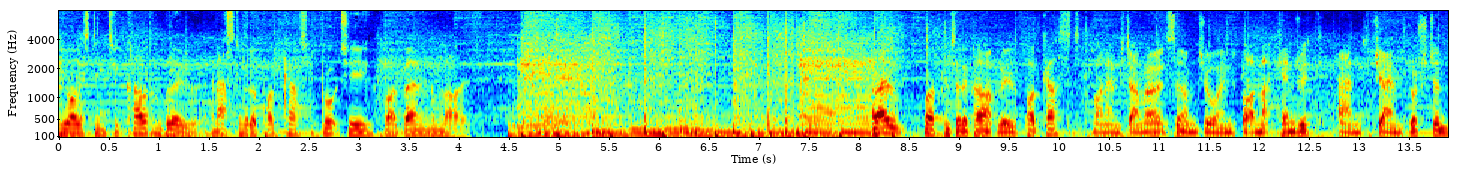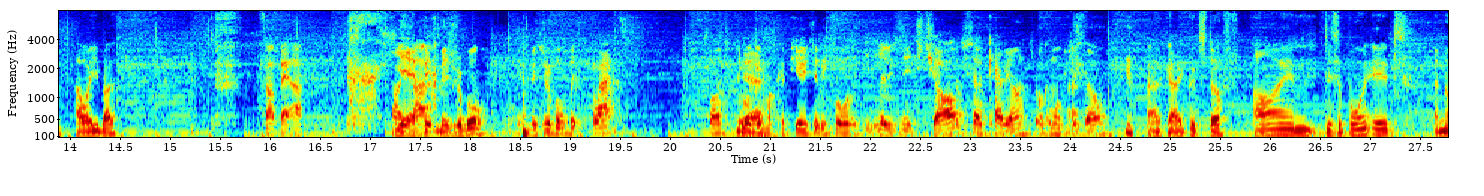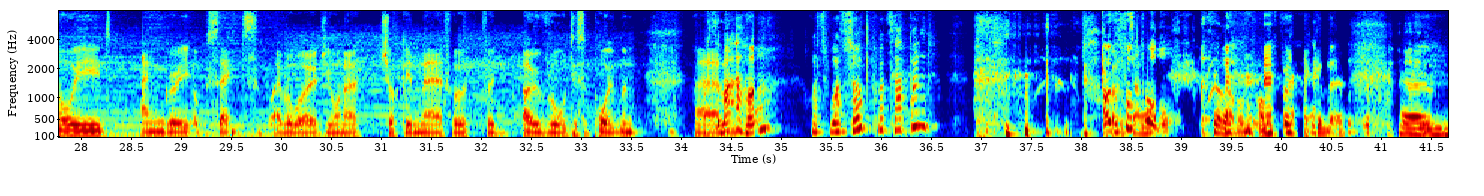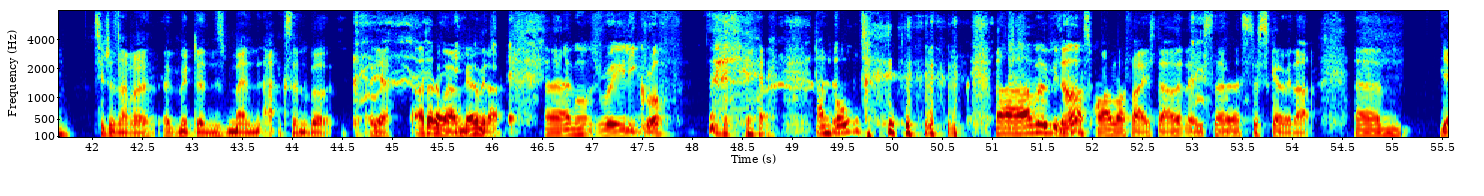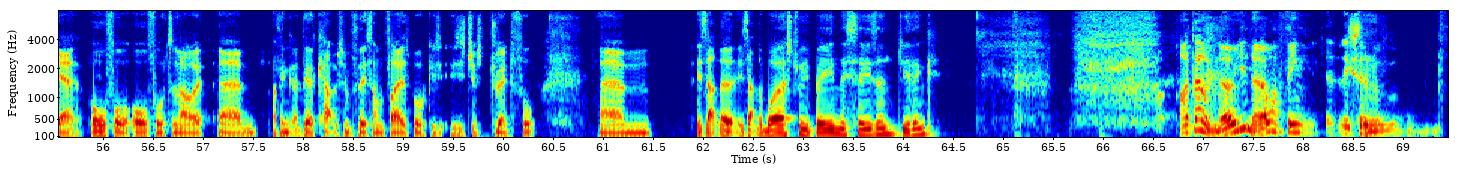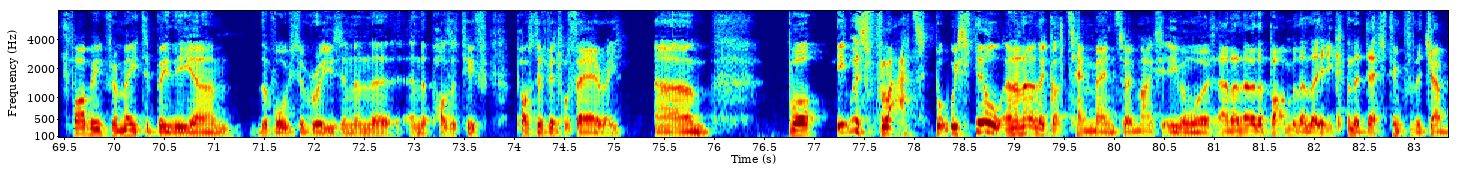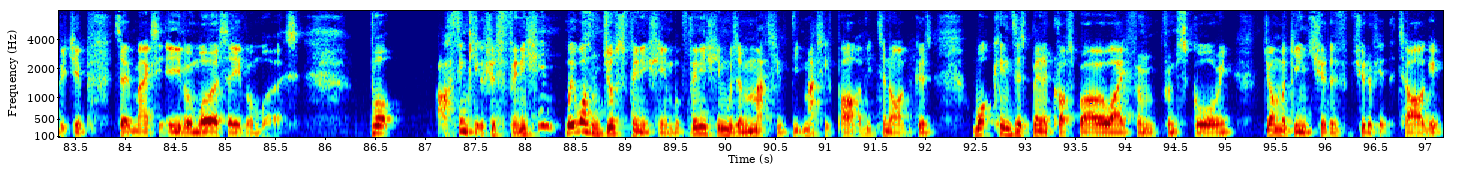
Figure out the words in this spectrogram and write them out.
You are listening to Claret and Blue, an Aston Villa podcast brought to you by Birmingham Live. Hello, welcome to the Claret and Blue podcast. My name is Dan Rolinson. I'm joined by Matt Kendrick and James Rushton. How are you both? Felt better. yeah, a bit miserable. A Bit miserable, bit flat. Trying to plug Yeah. in my computer before it loses its charge. So carry on, talk amongst yourself. Okay, good stuff. I'm disappointed, annoyed, angry, upset, whatever word you want to chuck in there for, for overall disappointment. What's the matter, huh? What's what's up? What's happened? oh, the football. Got that one for a second there. Um, she doesn't have a, a Midlands men accent, but uh, yeah, I don't know where I'm going with that. Um, was really gruff. and bald. uh, Moving on. smile on my face now, at least. So let's just go with that. Um, yeah, awful, awful tonight. Um, I think the caption for this on Facebook is, is just dreadful. Um, is that the is that the worst we've been this season? Do you think? I don't know. You know, I think. Listen, far be it from me to be the um, the voice of reason and the and the positive positive little fairy. Um, but it was flat. But we still, and I know they've got ten men, so it makes it even worse. And I know the bottom of the league and they're destined for the championship, so it makes it even worse, even worse. But I think it was just finishing. Well, it wasn't just finishing, but finishing was a massive, massive part of it tonight because Watkins has been a crossbar away from from scoring. John McGinn should have should have hit the target.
